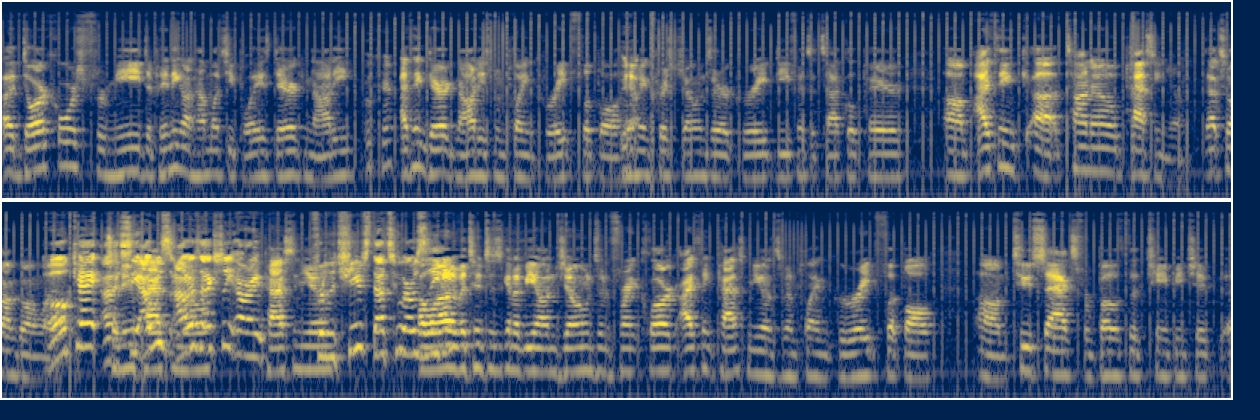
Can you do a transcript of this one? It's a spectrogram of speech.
a dark horse for me, depending on how much he plays. Derrick Nnadi. Okay. I think Derrick Nnadi's been playing great football. Him Yeah. and Chris Jones are a great defensive tackle pair. Um, I think uh, Tanoh Kpassagnon. That's who I'm going with. Okay. Uh, see, I was I was actually all right Kpassagnon. for the Chiefs. That's who I was a leading. lot of attention is going to be on Jones and Frank Clark. I think Kpassagnon's been playing great football. Um, two sacks for both the championship uh,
